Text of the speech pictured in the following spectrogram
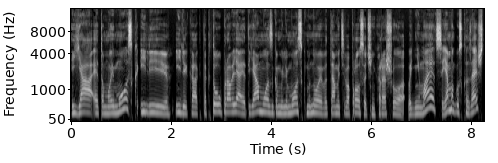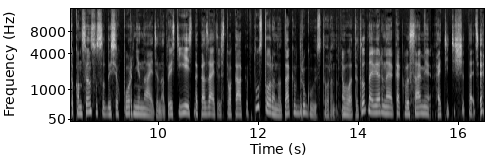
я — это мой мозг, или, или как-то кто управляет, я мозгом или мозг мной. Вот там эти вопросы очень хорошо поднимаются. Я могу сказать, что консенсуса до сих пор не найдено. То есть есть доказательства как и в ту сторону, сторону, так и в другую сторону. Вот. И тут, наверное, как вы сами хотите считать.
